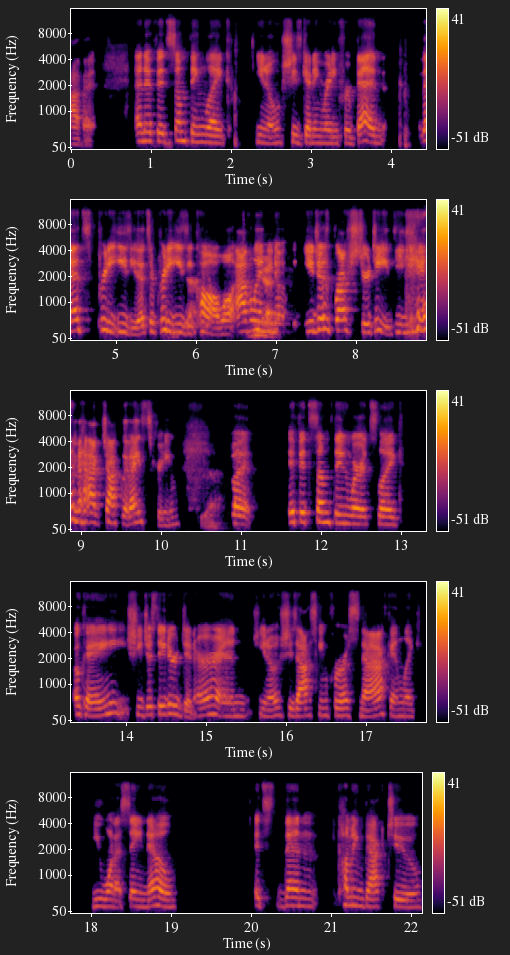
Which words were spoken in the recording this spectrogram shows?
have it and if it's something like you know she's getting ready for bed that's pretty easy that's a pretty easy yeah. call well Avalyn yeah. you know you just brushed your teeth you can't have chocolate ice cream yeah. but if it's something where it's like okay she just ate her dinner and you know she's asking for a snack and like you want to say no it's then coming back to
